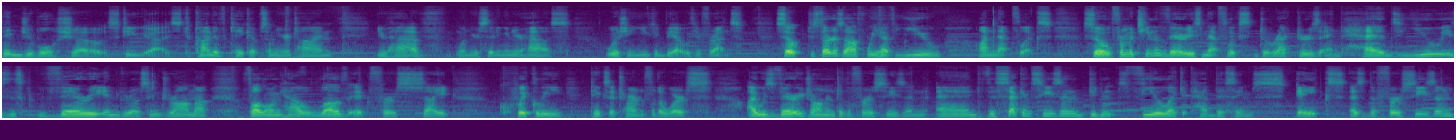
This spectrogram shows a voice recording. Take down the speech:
bingeable shows to you guys to kind of take up some of your time you have when you're sitting in your house wishing you could be out with your friends. So, to start us off, we have You on Netflix. So, from a team of various Netflix directors and heads, You is this very engrossing drama following how love at first sight quickly takes a turn for the worse. I was very drawn into the first season, and the second season didn't feel like it had the same stakes as the first season,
